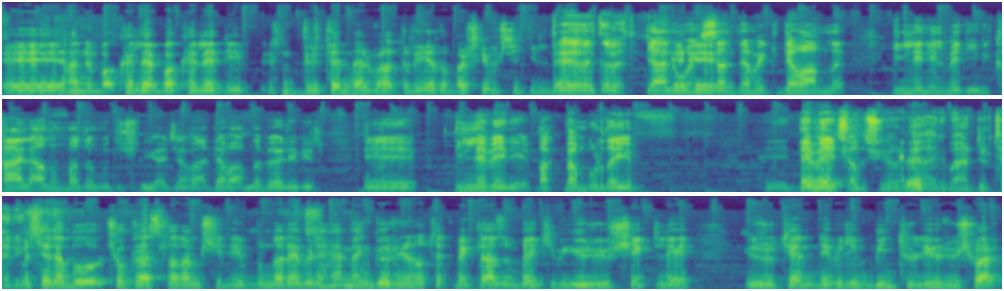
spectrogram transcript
E, hani bakale bakale deyip dürtenler vardır ya da başka bir şekilde. Evet evet. Yani o Ee, insan demek ki devamlı dinlenilmediğini, kale alınmadığımı düşünüyor acaba. Devamlı böyle bir e, dinle beni, bak ben buradayım e, demeye Evet, çalışıyor evet. galiba dürterek. Mesela bu çok rastlanan bir şey değil. Bunlara böyle hemen görünce not etmek lazım. Belki bir yürüyüş şekli, yürürken ne bileyim bin türlü yürüyüş var.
